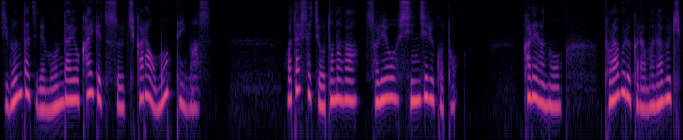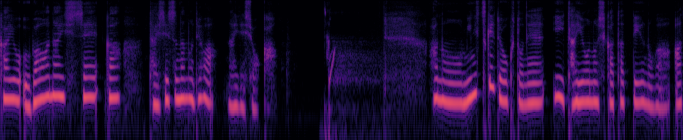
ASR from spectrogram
自分たちで問題を解決する力を持っています。私たち大人がそれを信じること彼らのトラブルから学ぶ機会を奪わない姿勢が大切なのではないでしょうかあの身につけておくとねいい対応の仕方っていうのがあっ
